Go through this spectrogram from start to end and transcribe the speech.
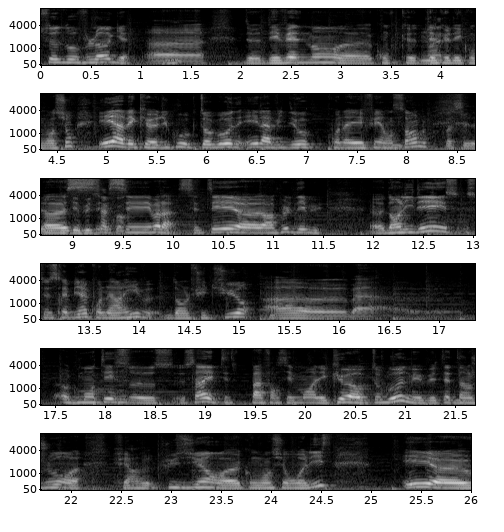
pseudo-vlogs euh, de- d'événements euh, tels Ouais. que des conventions, et avec euh, du coup Octogone et la vidéo qu'on avait fait ensemble. Bah, c'est Euh, le début de ça c'est- quoi. voilà, c'était euh, un peu le début. Euh, dans l'idée, ce- serait bien qu'on arrive dans le futur à euh, bah, augmenter ce- ce- ça et peut-être pas forcément aller que à Octogone, mais peut-être un jour euh, faire plusieurs euh, conventions release et euh,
